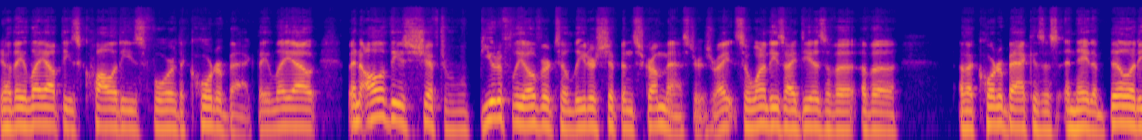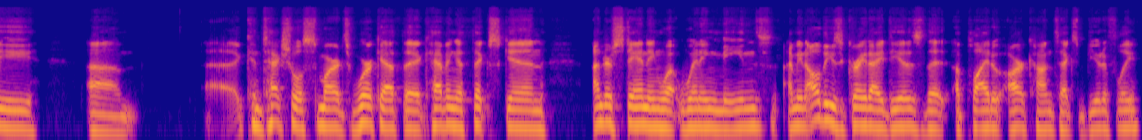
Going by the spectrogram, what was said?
you know they lay out these qualities for the quarterback. They lay out and all of these shift beautifully over to leadership and scrum masters right? So one of these ideas of a of a of a quarterback is this innate ability um, uh, contextual smarts work ethic having a thick skin understanding what winning means. I mean all these great ideas that apply to our context beautifully.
